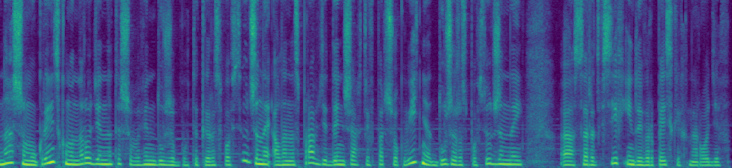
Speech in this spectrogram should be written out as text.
В нашому українському народі не те, щоб він дуже був такий розповсюджений, але насправді день жартів 1 квітня дуже розповсюджений серед всіх індоєвропейських народів.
